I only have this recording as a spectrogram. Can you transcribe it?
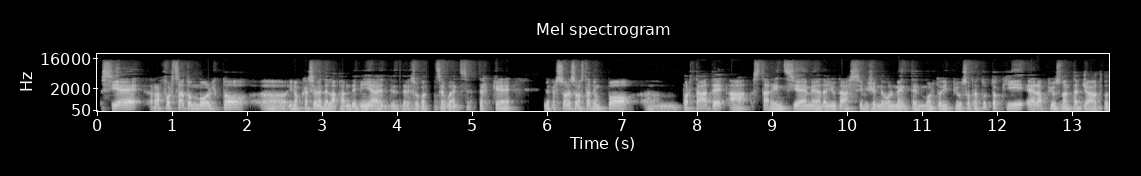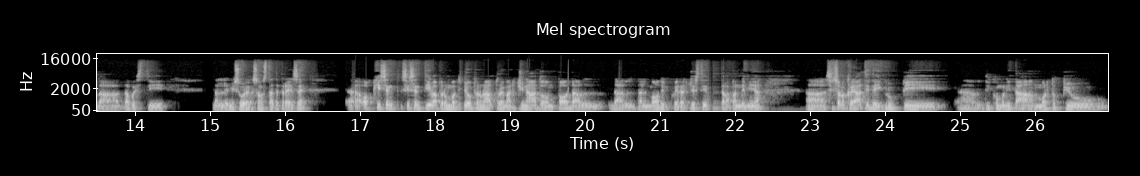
si è rafforzato molto uh, in occasione della pandemia e de- delle sue conseguenze, perché le persone sono state un po' um, portate a stare insieme, ad aiutarsi vicendevolmente molto di più, soprattutto chi era più svantaggiato da, da questi, dalle misure che sono state prese, eh, o chi sen- si sentiva per un motivo o per un altro emarginato un po' dal, dal, dal modo in cui era gestita la pandemia. Uh, si sono creati dei gruppi uh, di comunità molto più,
